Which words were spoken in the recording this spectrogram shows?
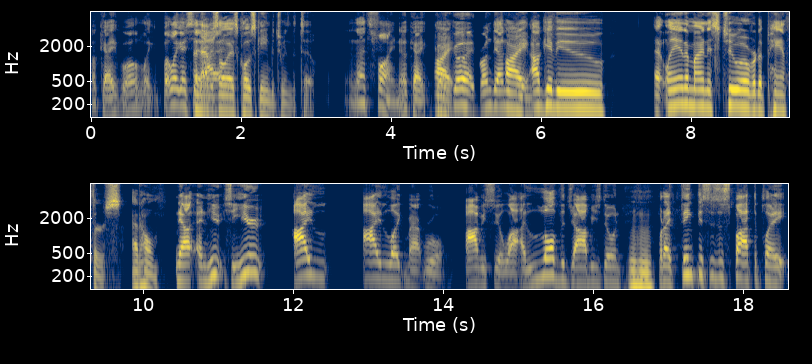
Okay, well, like, but like I said, and that was I- the last close game between the two. And That's fine. Okay. Go, All right. go ahead. Run down. the All right. I'll give you Atlanta minus two over the Panthers at home. now, and here, see here, I I like Matt Rhule obviously a lot. I love the job he's doing, Mm-hmm. but I think this is a spot to play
